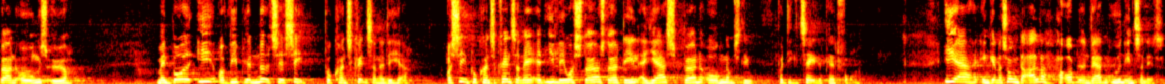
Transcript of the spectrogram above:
børn og unges ører. Men både I og vi bliver nødt til at se på konsekvenserne af det her og se på konsekvenserne af, at I lever større og større del af jeres børne- og ungdomsliv på digitale platforme. I er en generation, der aldrig har oplevet en verden uden internet.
